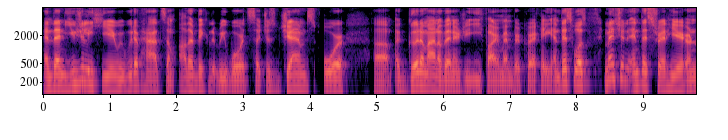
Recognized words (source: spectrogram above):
And then usually here we would have had some other big rewards such as gems or um, a good amount of energy if I remember correctly. And this was mentioned in this thread here on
